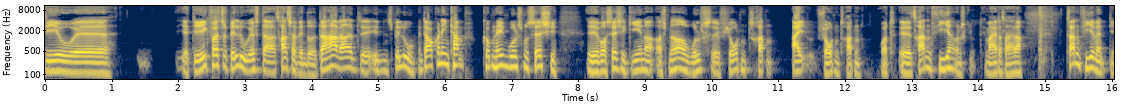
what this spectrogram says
det er jo... Øh, ja, det er ikke første spiluge efter transfervinduet. Der har været et, øh, en spiluge, men der var kun én kamp. Copenhagen Wolves mod Sashi, øh, hvor Sashi gik ind og smadrede Wolves øh, 14-13. Nej, 14-13. What? Øh, 13-4, undskyld. Det er mig, der sejler. 13-4 vandt de.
